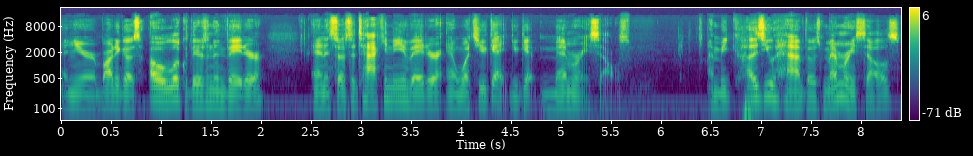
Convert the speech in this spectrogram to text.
And your body goes, oh, look, there's an invader and it starts attacking the invader. And what do you get? You get memory cells. And because you have those memory cells,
